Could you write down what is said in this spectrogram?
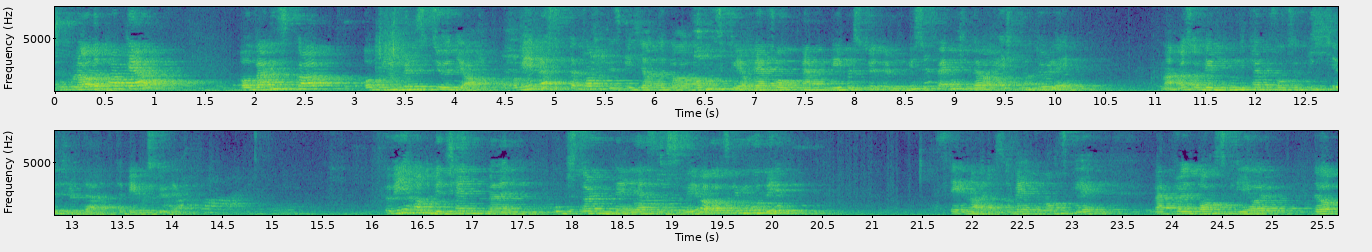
sjokoladepakke og vennskap og bibelstudier. Og vi visste faktisk ikke at det var vanskelig å be folk med på bibelstudium. Vi syntes egentlig det var helt naturlig. Men altså, vi inviterte folk som ikke trodde til bibelstudier. For vi hadde blitt kjent med den oppstandende Jesus, og vi var ganske modige. Senere så ble det vanskelig. I hvert fall vanskeligere. Det var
